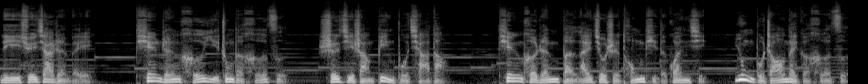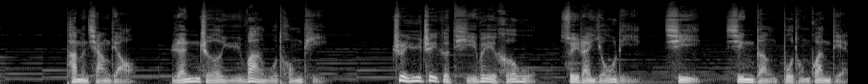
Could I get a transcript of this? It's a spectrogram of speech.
理学家认为，天人合一中的“合”字。实际上并不恰当，天和人本来就是同体的关系，用不着那个“合”字。他们强调仁者与万物同体。至于这个体位何物，虽然有理、气、心等不同观点，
